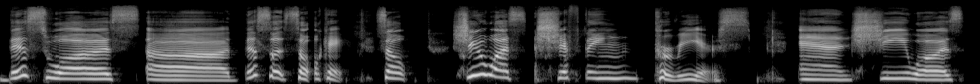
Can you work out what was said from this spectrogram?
this was uh this was so okay so she was shifting careers and she was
